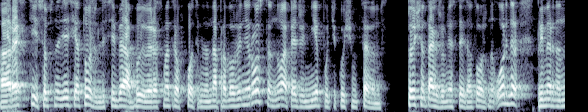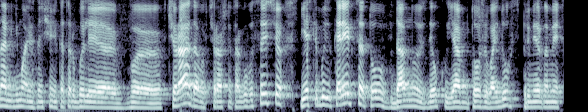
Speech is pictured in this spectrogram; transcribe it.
расти расти. Собственно, здесь я тоже для себя бы рассмотрел вход именно на продолжение роста, но опять же не по текущим ценам. Точно так же у меня стоит отложенный ордер примерно на минимальные значения, которые были в, вчера, да, во вчерашнюю торговую сессию. Если будет коррекция, то в данную сделку я тоже войду с примерными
